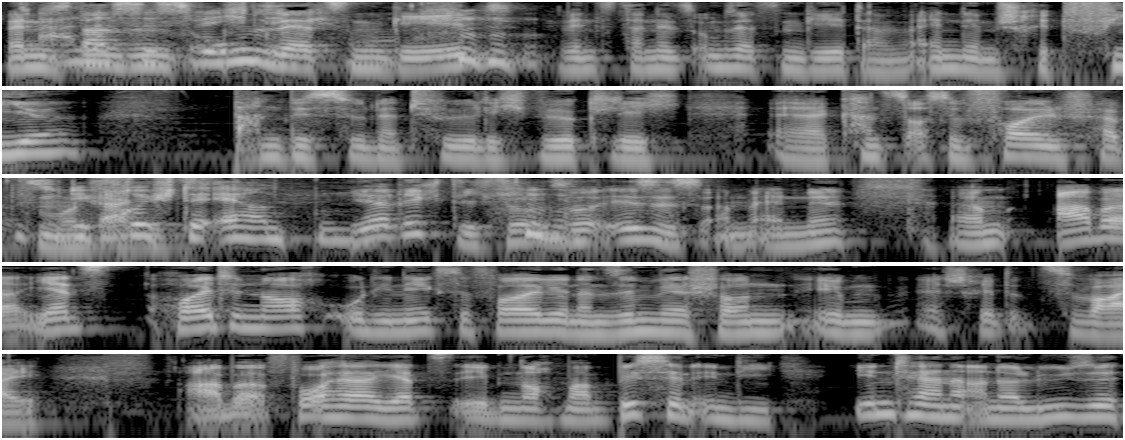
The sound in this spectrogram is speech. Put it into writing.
Wenn es dann ins wichtig, Umsetzen ja. geht, wenn es dann ins Umsetzen geht, am Ende im Schritt vier, dann bist du natürlich wirklich, äh, kannst du aus dem Vollen schöpfen. und die Früchte ernten. Ja, richtig, so, so ist es am Ende. Ähm, aber jetzt heute noch und die nächste Folge, dann sind wir schon im Schritt zwei. Aber vorher jetzt eben noch mal ein bisschen in die interne Analyse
